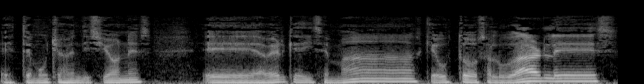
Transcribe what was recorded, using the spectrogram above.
este, muchas bendiciones. Eh, a ver qué dice más, qué gusto saludarles.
